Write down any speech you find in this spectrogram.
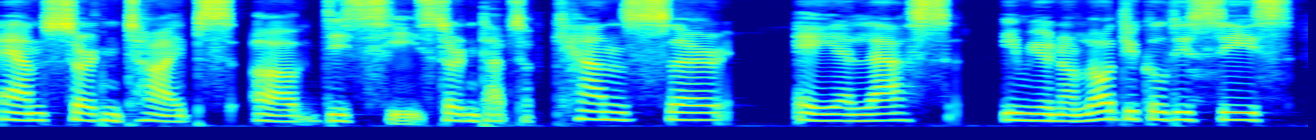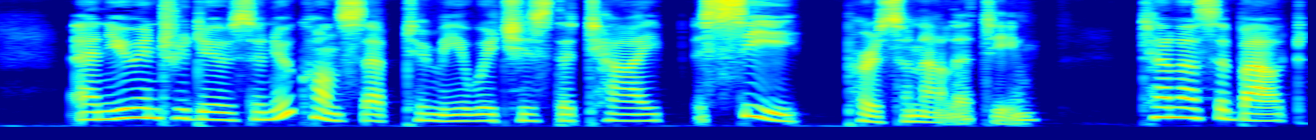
and certain types of disease, certain types of cancer, ALS, immunological disease. And you introduce a new concept to me, which is the type C personality. Tell us about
